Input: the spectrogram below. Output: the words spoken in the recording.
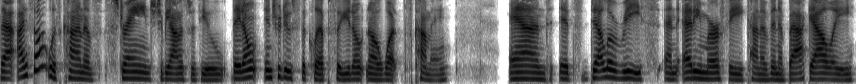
that I thought was kind of strange, to be honest with you. They don't introduce the clip, so you don't know what's coming. And it's Della Reese and Eddie Murphy kind of in a back alley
